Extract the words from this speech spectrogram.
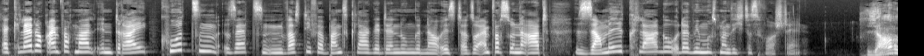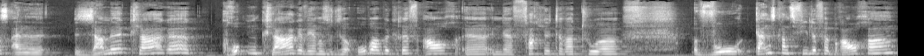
Erklär doch einfach mal in drei kurzen Sätzen, was die Verbandsklage denn nun genau ist. Also einfach so eine Art Sammelklage oder wie muss man sich das vorstellen? Ja, das ist eine Sammelklage. Gruppenklage wäre so dieser Oberbegriff auch äh, in der Fachliteratur, wo ganz, ganz viele Verbraucher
